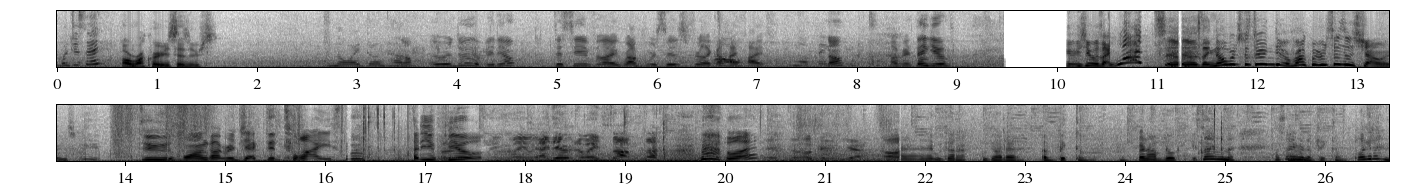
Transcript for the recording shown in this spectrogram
What'd you say? A rock paper scissors. No, I don't have. No, we're doing a video to see if like rock paper scissors for like a high five. No, thank No? Okay, thank you. She was like, "What?" And I was like, "No, we're just doing the rock paper scissors challenge." Dude, Juan got rejected twice. How do you feel? Wait, wait, I didn't. Wait, stop, stop. What? Okay, yeah. Uh, we got a we got a, a victim. Or not victim. It's not even a it's not even a victim. Plug it in.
